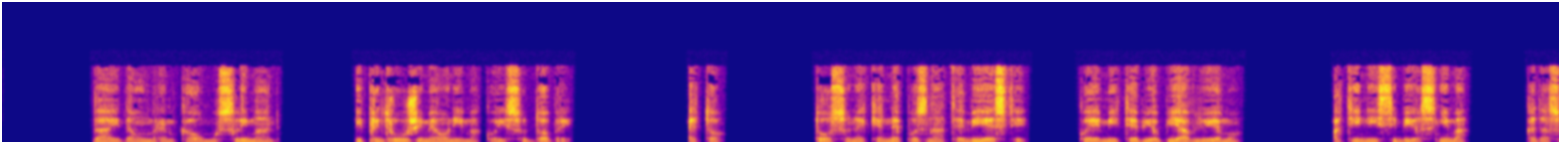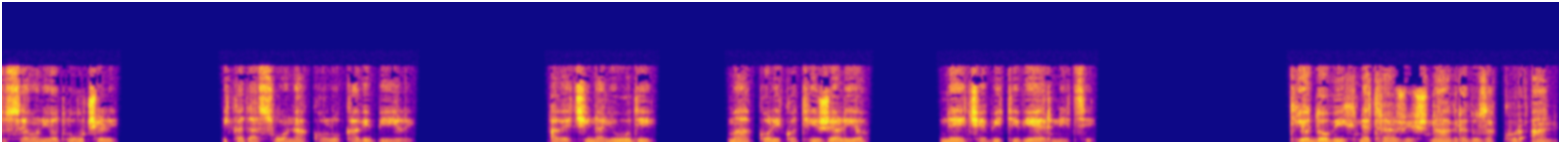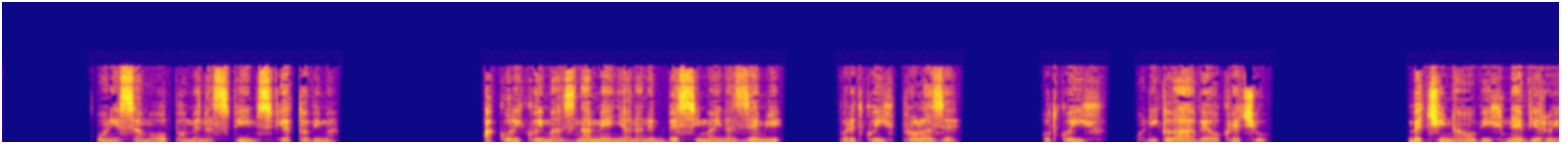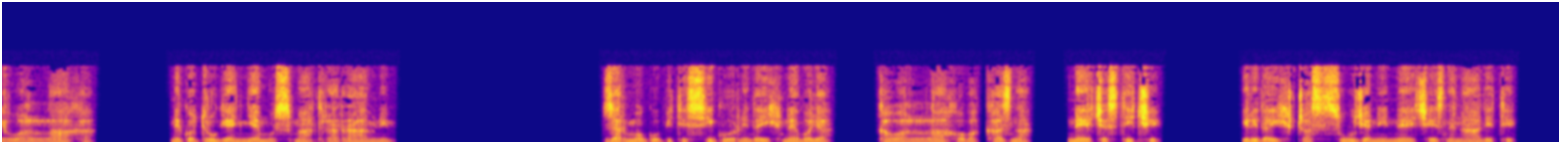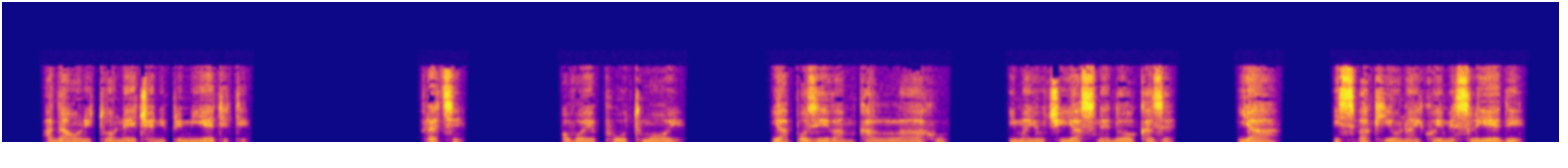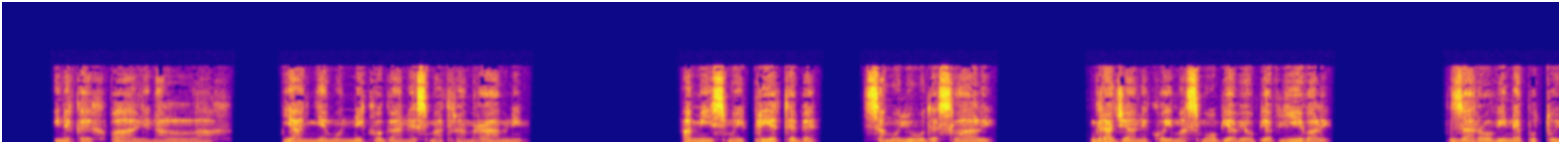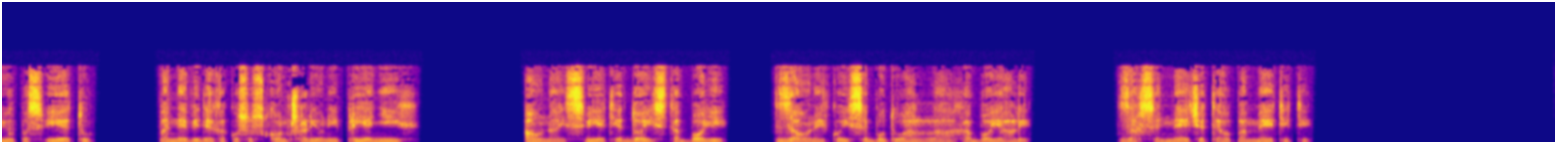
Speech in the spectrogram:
Daj da umrem kao musliman i pridruži me onima koji su dobri. Eto, to su neke nepoznate vijesti koje mi tebi objavljujemo, a ti nisi bio s njima kada su se oni odlučili i kada su onako lukavi bili. A većina ljudi, ma koliko ti želio, neće biti vjernici. Ti od ovih ne tražiš nagradu za Kur'an. On je samo opomena svim svjetovima. A koliko ima znamenja na nebesima i na zemlji, pored kojih prolaze, od kojih oni glave okreću, Većina ovih ne vjeruje u Allaha, nego druge njemu smatra ravnim. Zar mogu biti sigurni da ih nevolja, kao Allahova kazna, neće stići ili da ih čas suđeni neće iznenaditi, a da oni to neće ni primijetiti? Reci, ovo je put moj, ja pozivam ka Allahu, imajući jasne dokaze, ja i svaki onaj koji me slijedi, i neka je hvaljen Allah, ja njemu nikoga ne smatram ravnim. A mi smo i prije tebe samo ljude slali, građane kojima smo objave objavljivali. Zarovi ne putuju po svijetu, pa ne vide kako su skončali oni prije njih, a onaj svijet je doista bolji za one koji se budu Allaha bojali zar se nećete opametiti?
